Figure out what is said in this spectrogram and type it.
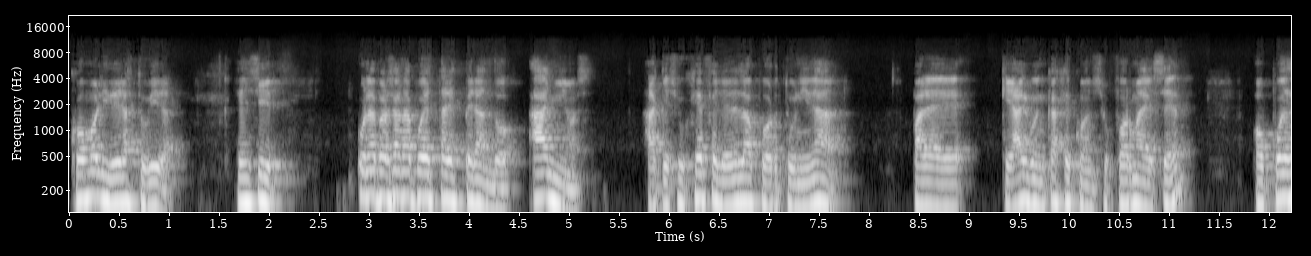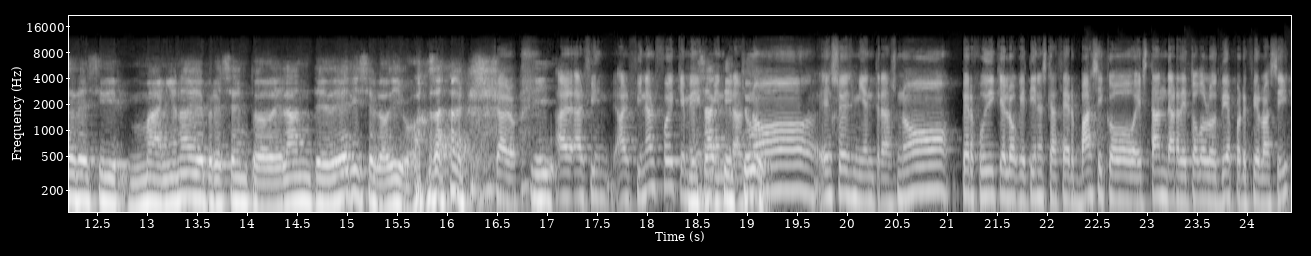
cómo lideras tu vida. Es decir, una persona puede estar esperando años a que su jefe le dé la oportunidad para que algo encaje con su forma de ser o puedes decidir, mañana me presento delante de él y se lo digo. Claro, al, fin, al final fue que me mientras no, eso es, mientras no perjudique lo que tienes que hacer básico, estándar de todos los días, por decirlo así,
